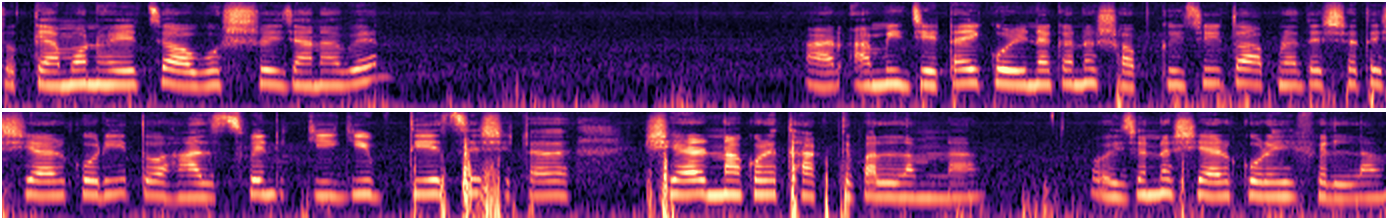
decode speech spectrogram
তো কেমন হয়েছে অবশ্যই জানাবেন। আর আমি যেটাই করি না কেন, সব কিছুই তো আপনাদের সাথে শেয়ার করি। তো হাজব্যান্ড কী গিফট দিয়েছে সেটা শেয়ার না করে থাকতে পারলাম না। ওই জন্য শেয়ার করেই ফেললাম।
